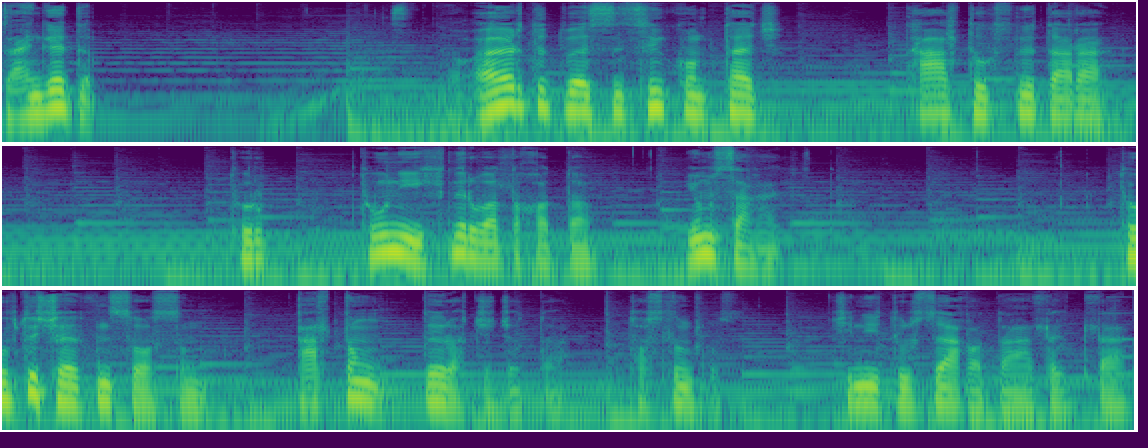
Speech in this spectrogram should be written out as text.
За ингээд ойрдод байсан синк хунтааж таал төгснөд дараа төр түүний ихнэр болох одоо юм сагаа гэдэг. Төвдөж шавьдан суусан галдан дээр очиж одоо тосломж гус. Чиний төрсөн ах одоо алагдлаа.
